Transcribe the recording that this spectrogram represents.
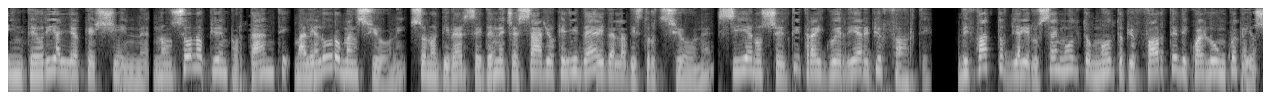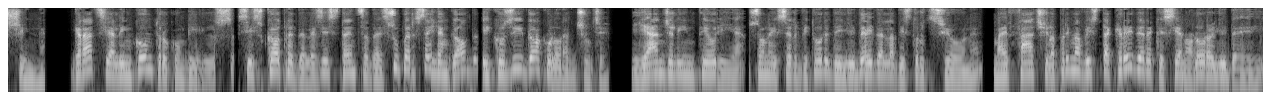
In teoria gli Akeshin non sono più importanti ma le loro mansioni sono diverse ed è necessario che gli dei della distruzione siano scelti tra i guerrieri più forti. Di fatto Virus è molto molto più forte di qualunque Kaioshin. Grazie all'incontro con Bills si scopre dell'esistenza del Super Saiyan God e così Goku lo raggiunge. Gli angeli in teoria sono i servitori degli dei della distruzione, ma è facile a prima vista credere che siano loro gli dei,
